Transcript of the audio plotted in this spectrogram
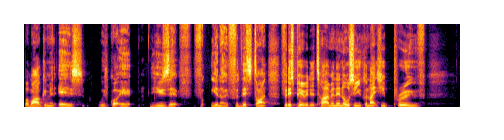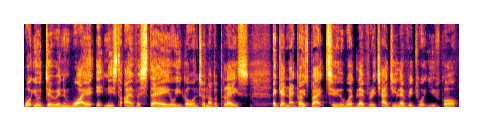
But my argument is, we've got it use it, for, you know, for this time, for this period of time. And then also you can actually prove what you're doing and why it needs to either stay or you go on to another place. Again, that goes back to the word leverage. How do you leverage what you've got?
